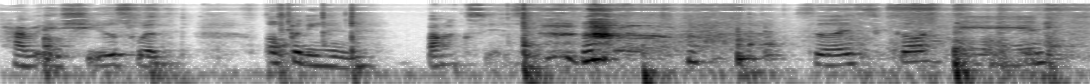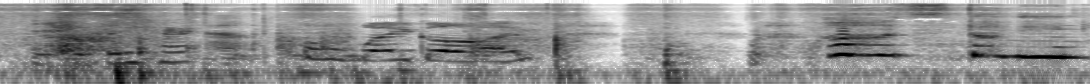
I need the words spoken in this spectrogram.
have issues with opening boxes. so let's go ahead and open her up. Oh my god. Oh, it's stunning.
